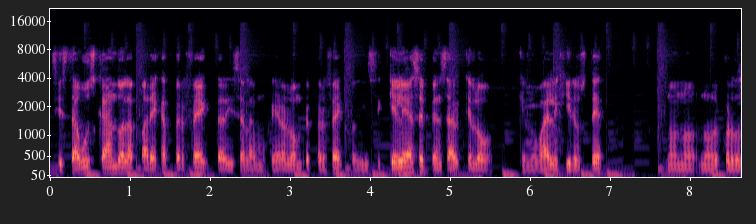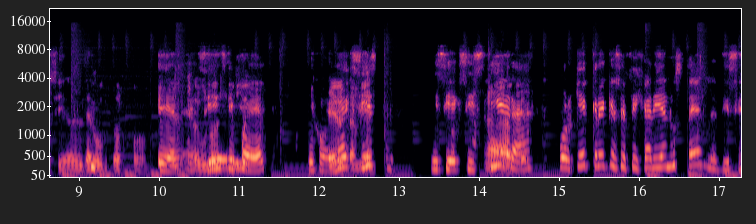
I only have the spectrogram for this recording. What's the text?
si está buscando a la pareja perfecta, dice a la mujer, al hombre perfecto, dice, ¿qué le hace pensar que lo, que lo va a elegir a usted? No, no, no recuerdo si era el de Ruptor o sí, sí, sí fue él. Dijo, no existe. Y si existiera, ah, ¿por qué cree que se fijaría en usted? Les dice.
